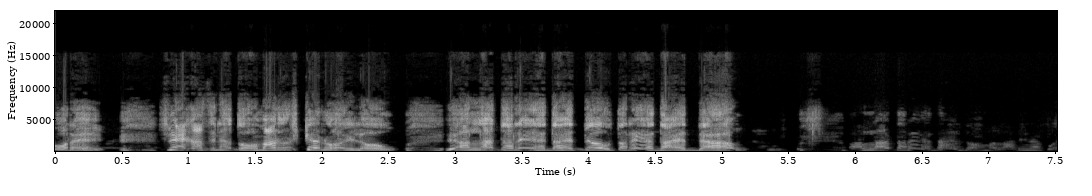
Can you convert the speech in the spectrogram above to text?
করে? শেখ হাসিনা তো মানুষ কেন হইল? আল্লাহ তার হেদায়ত দাও, তার হেদায়ত দাও। আল্লাহ তার হেদায়ত দাও, আমার লাড়ি না কই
